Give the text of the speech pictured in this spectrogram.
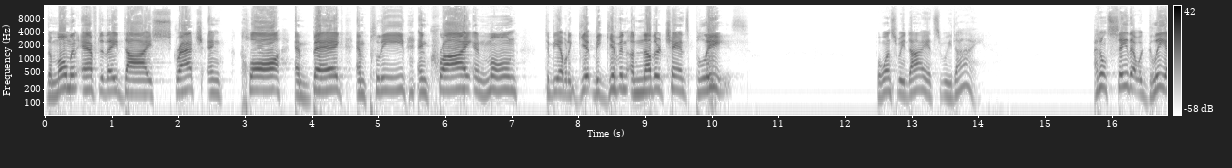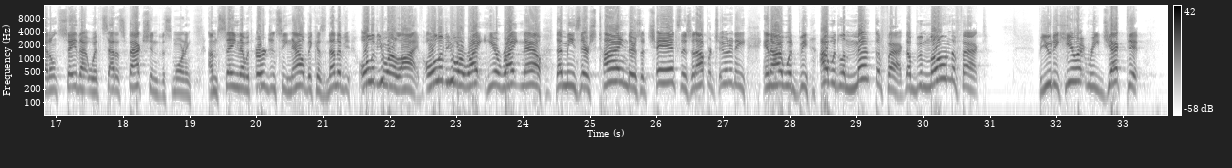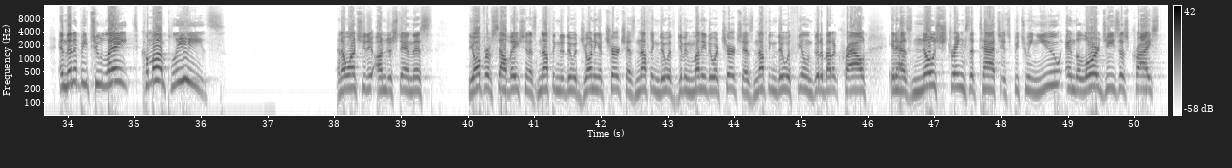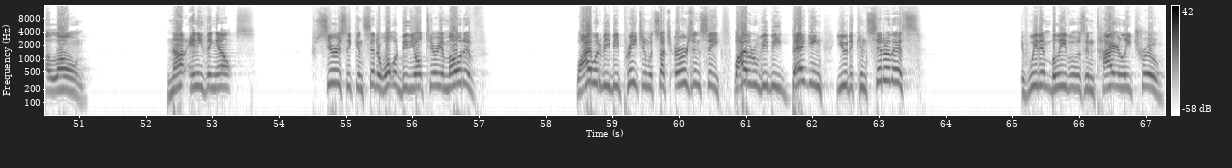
the moment after they die, scratch and claw and beg and plead and cry and moan to be able to get, be given another chance, please. But once we die, it's we die. I don't say that with glee. I don't say that with satisfaction this morning. I'm saying that with urgency now because none of you, all of you are alive. All of you are right here, right now. That means there's time, there's a chance, there's an opportunity, and I would be, I would lament the fact, I bemoan the fact for you to hear it, reject it, and then it be too late. Come on, please. And I want you to understand this The offer of salvation has nothing to do with joining a church, has nothing to do with giving money to a church, has nothing to do with feeling good about a crowd. It has no strings attached. It's between you and the Lord Jesus Christ alone, not anything else. Seriously consider what would be the ulterior motive. Why would we be preaching with such urgency? Why would we be begging you to consider this if we didn't believe it was entirely true?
